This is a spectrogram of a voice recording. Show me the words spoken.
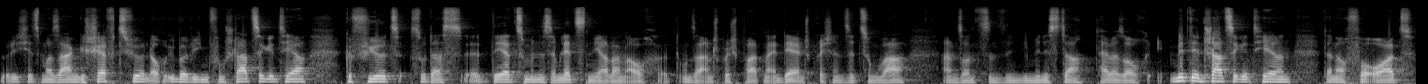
würde ich jetzt mal sagen, geschäftsführend auch überwiegend vom Staatssekretär geführt, sodass äh, der zumindest im letzten Jahr dann auch äh, unser Ansprechpartner in der entsprechenden Sitzung war. Ansonsten sind die Minister teilweise auch mit den Staatssekretären dann auch vor Ort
